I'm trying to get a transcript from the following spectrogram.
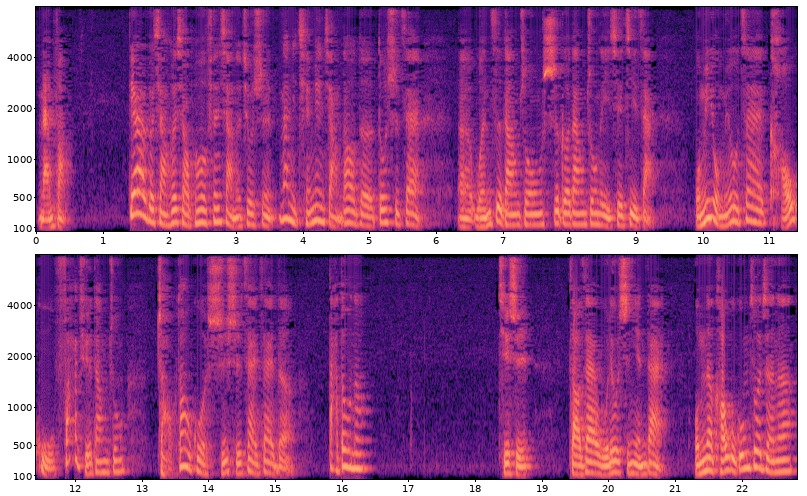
南方。第二个想和小朋友分享的就是，那你前面讲到的都是在呃文字当中、诗歌当中的一些记载，我们有没有在考古发掘当中找到过实实在在的大豆呢？其实，早在五六十年代，我们的考古工作者呢，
